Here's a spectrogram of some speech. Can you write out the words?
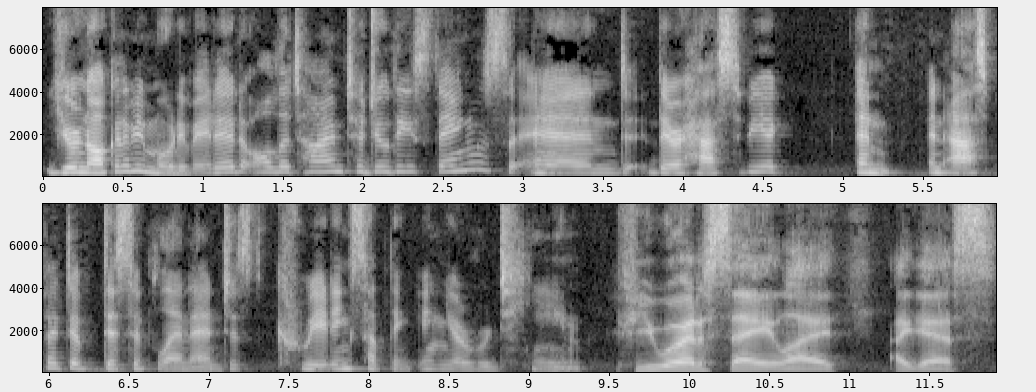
you're not going to be motivated all the time to do these things and there has to be a an, an aspect of discipline and just creating something in your routine. If you were to say, like, I guess,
